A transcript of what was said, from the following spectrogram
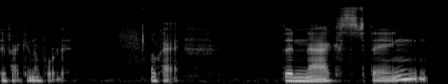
if i can afford it. Okay. The next thing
